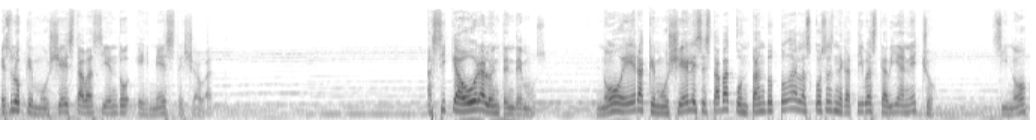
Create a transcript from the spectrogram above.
es lo que Moshe estaba haciendo en este Shabbat. Así que ahora lo entendemos. No era que Moshe les estaba contando todas las cosas negativas que habían hecho, sino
